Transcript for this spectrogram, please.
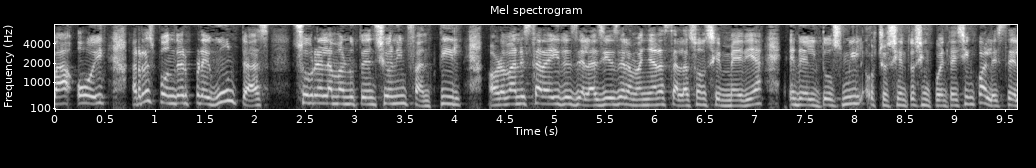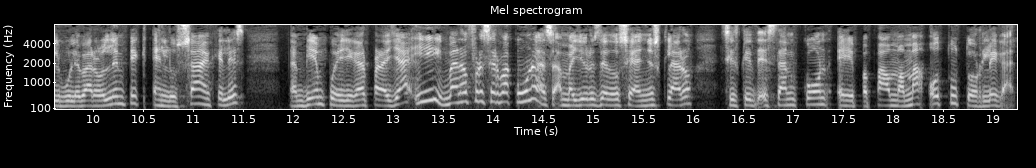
va hoy a responder preguntas sobre la manutención infantil. Ahora van a estar ahí desde las 10 de la mañana hasta las once y media en el 2855 al este del Boulevard Olympic en Los Ángeles también puede llegar para allá y van a ofrecer vacunas a mayores de 12 años, claro, si es que están con eh, papá o mamá o tutor legal.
